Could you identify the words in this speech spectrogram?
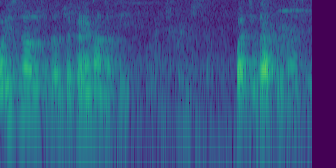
ઓરિજિનલ ઘરેણા નથી. પંચધાતુના છે.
